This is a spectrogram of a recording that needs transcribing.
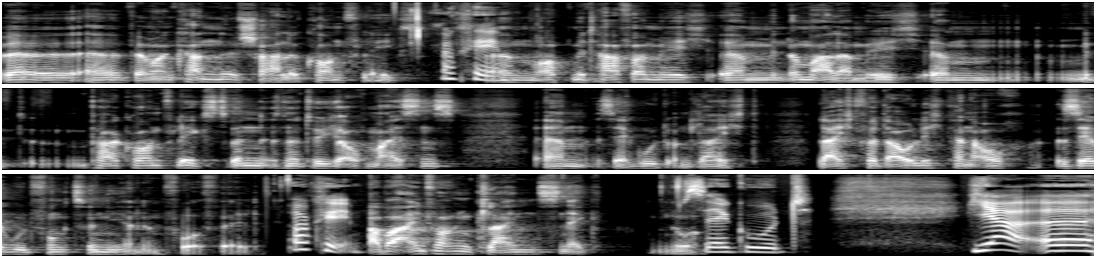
äh, äh, wenn man kann, eine Schale Cornflakes. Okay. Ähm, ob mit Hafermilch, ähm, mit normaler Milch, ähm, mit ein paar Cornflakes drin, ist natürlich auch meistens ähm, sehr gut und leicht, leicht verdaulich, kann auch sehr gut funktionieren im Vorfeld. Okay. Aber einfach einen kleinen Snack. Nur. Sehr gut. Ja, äh,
